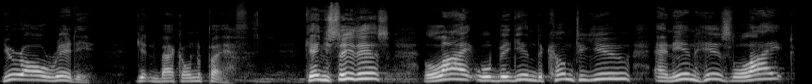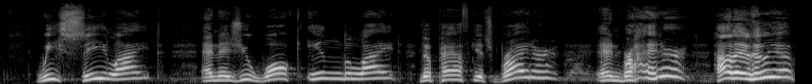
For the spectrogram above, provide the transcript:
You're already getting back on the path. Can you see this? Light will begin to come to you, and in His light, we see light. And as you walk in the light, the path gets brighter and brighter. Hallelujah.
